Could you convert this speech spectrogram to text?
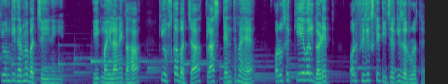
कि उनके घर में बच्चे ही नहीं है। एक महिला ने कहा कि उसका बच्चा क्लास टेंथ में है और उसे केवल गणित और फिजिक्स के टीचर की ज़रूरत है।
